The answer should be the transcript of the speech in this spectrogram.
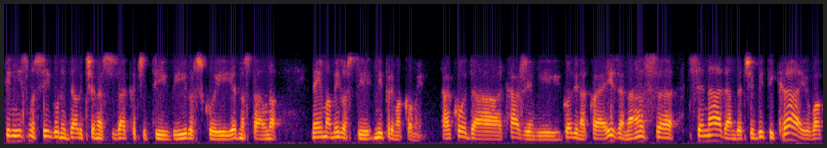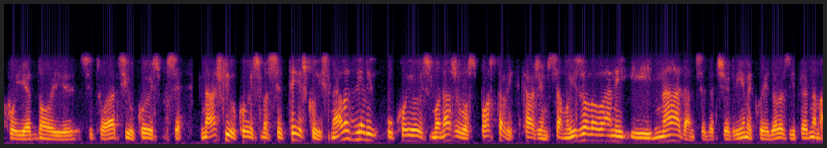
ti nismo sigurni da li će nas zakačiti virus koji jednostavno nema milosti ni prema kome. Tako da, kažem, i godina koja je iza nas, eh, se nadam da će biti kraj ovako jednoj situaciji u kojoj smo se našli, u kojoj smo se teško i snalazili, u kojoj smo, nažalost, postali, kažem, samoizolovani i nadam se da će vrijeme koje dolazi pred nama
